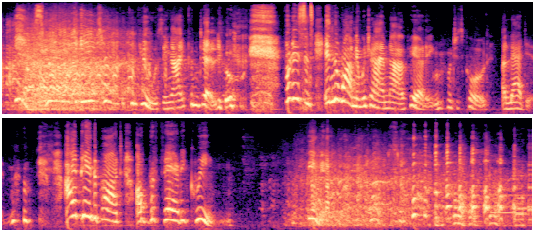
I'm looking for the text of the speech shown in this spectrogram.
Yes, well, it is confusing, I can tell you. For instance, in the one in which I am now appearing, which is called Aladdin, I play the part of the fairy queen. Female, of course.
